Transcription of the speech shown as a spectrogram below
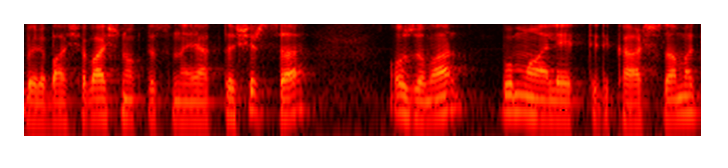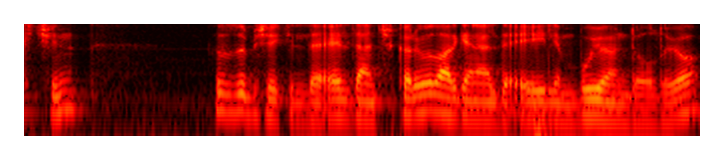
böyle başa baş noktasına yaklaşırsa o zaman bu maliyetleri karşılamak için hızlı bir şekilde elden çıkarıyorlar. Genelde eğilim bu yönde oluyor.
